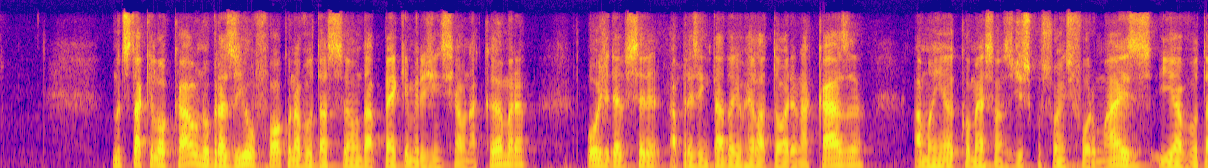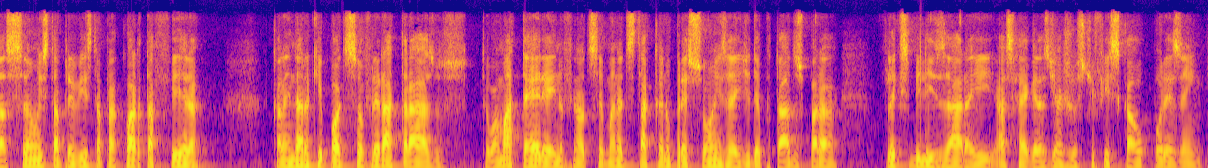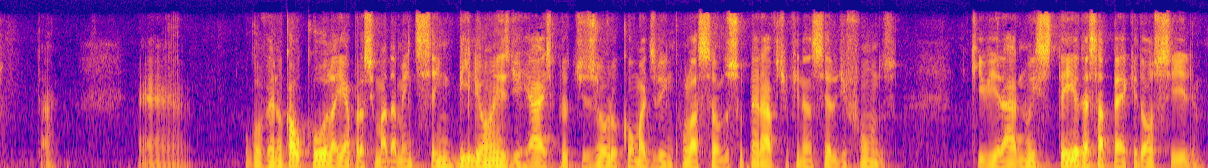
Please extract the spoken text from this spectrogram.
No destaque local, no Brasil, foco na votação da PEC emergencial na Câmara. Hoje deve ser apresentado aí o relatório na Casa. Amanhã começam as discussões formais e a votação está prevista para quarta-feira. Calendário que pode sofrer atrasos. Tem uma matéria aí no final de semana destacando pressões aí de deputados para flexibilizar aí as regras de ajuste fiscal, por exemplo. Tá? É, O governo calcula aí aproximadamente 100 bilhões de reais para o Tesouro com uma desvinculação do superávit financeiro de fundos, que virá no esteio dessa PEC do auxílio.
